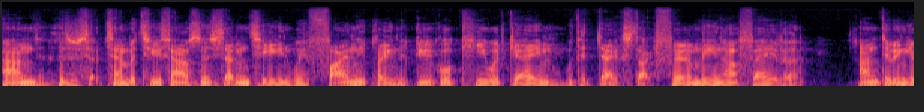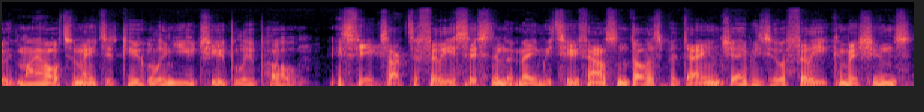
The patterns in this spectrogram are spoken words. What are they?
And as of September 2017, we're finally playing the Google keyword game with the deck stacked firmly in our favor, and doing it with my automated Google and YouTube loophole. It's the exact affiliate system that made me $2,000 per day in JVZoo affiliate commissions.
